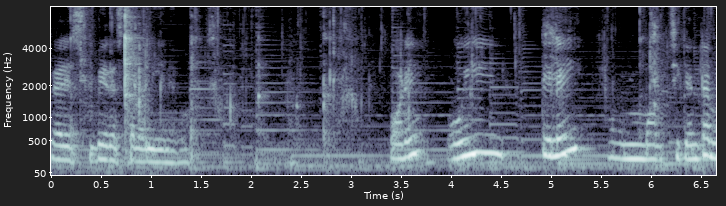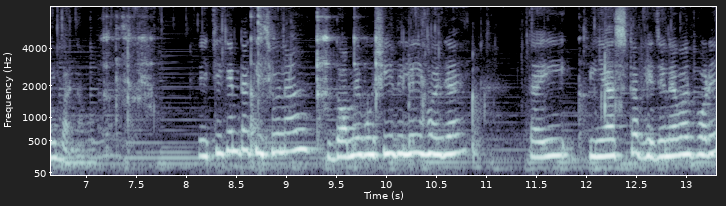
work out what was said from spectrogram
বেরেস বেরেস্তা বানিয়ে নেব। পরে ওই তেলেই চিকেনটা আমি বানাবো। এই চিকেনটা কিছু না, দমে বসিয়ে দিলেই হয়ে যায়। তাই পেঁয়াজটা ভেজে নেওয়ার পরে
